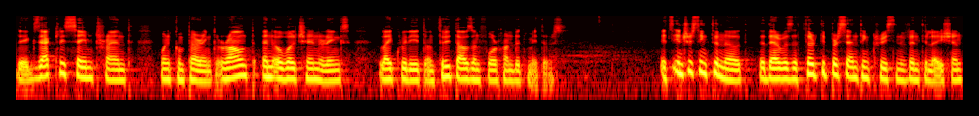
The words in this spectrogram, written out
the exactly same trend when comparing round and oval chain rings like we did on 3400 meters. It's interesting to note that there was a 30% increase in ventilation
